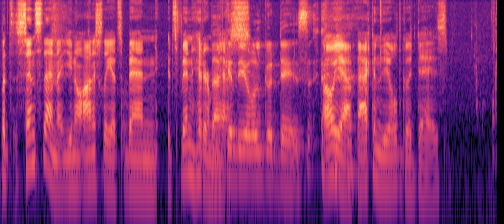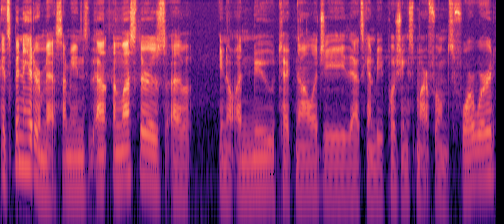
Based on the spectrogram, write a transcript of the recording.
but since then you know honestly it's been it's been hit or Back miss Back in the old good days. oh yeah, back in the old good days. It's been hit or miss. I mean, unless there's a you know a new technology that's going to be pushing smartphones forward,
